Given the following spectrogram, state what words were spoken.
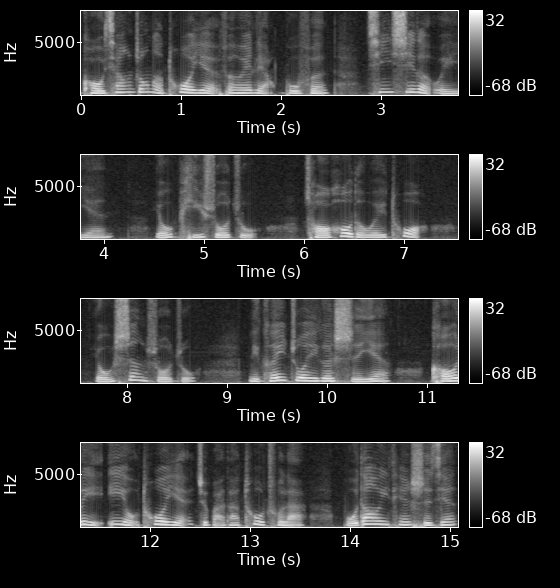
口腔中的唾液分为两部分，清晰的为盐，由脾所主；稠厚的为唾，由肾所主。你可以做一个实验，口里一有唾液就把它吐出来，不到一天时间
